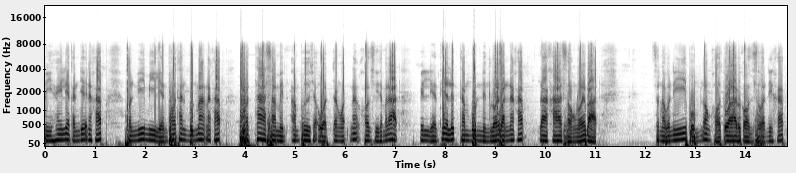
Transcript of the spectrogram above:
มีให้เลือกกันเยอะนะครับ วันนี้มีเหรียญพ่อท่านบุญมากนะครับ วัดท่าสามิตอำเภอชะอวดจังหวัดนครศรีธรรมราช เป็นเหรียญที่ระลึกทำบุญ 100 วันนะครับ ราคา 200 บาทสำหรับวันนี้ผมต้องขอตัวลาไปก่อนสวัสดีครับ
